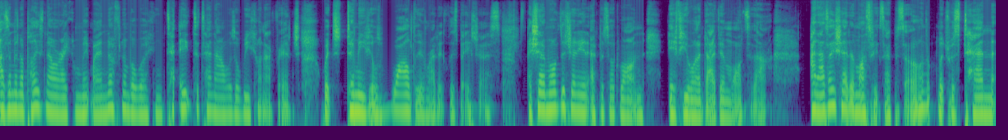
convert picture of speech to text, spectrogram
As I'm in a place now where I can make my enough number working to 8 to 10 hours a week on average, which to me feels wildly and radically spacious. I share more of the journey in episode one if you want to dive in more to that. And as I shared in last week's episode, which was 10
